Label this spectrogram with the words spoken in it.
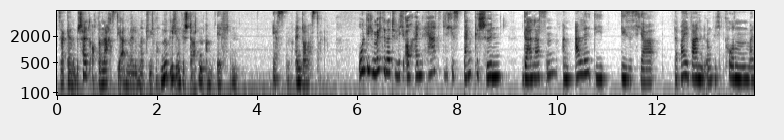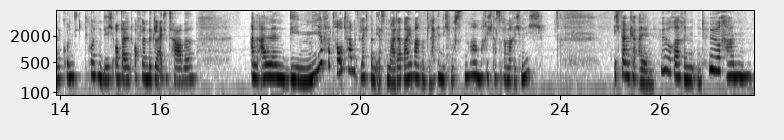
sag gerne Bescheid. Auch danach ist die Anmeldung natürlich noch möglich und wir starten am 11.1., ein Donnerstag. Und ich möchte natürlich auch ein herzliches Dankeschön dalassen an alle, die dieses Jahr dabei waren in irgendwelchen Kursen, meine Kunden, die ich online und offline begleitet habe, an allen, die mir vertraut haben, vielleicht beim ersten Mal dabei waren und lange nicht wussten, mache ich das oder mache ich nicht. Ich danke allen Hörerinnen und Hörern.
